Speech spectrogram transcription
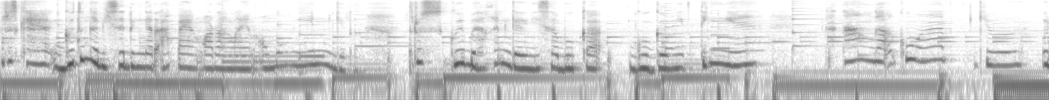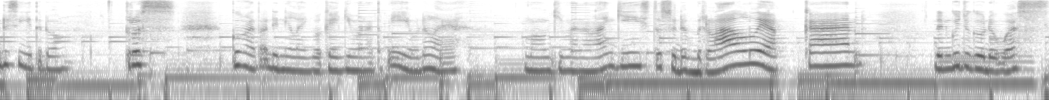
Terus kayak gue tuh nggak bisa dengar apa yang orang lain omongin gitu. Terus gue bahkan gak bisa buka Google Meetingnya. Nggak tahu nggak kuat gitu. Udah sih gitu doang. Terus gue nggak tahu deh nilai gue kayak gimana tapi ya udahlah ya. Mau gimana lagi? Itu sudah berlalu ya kan? Dan gue juga udah was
